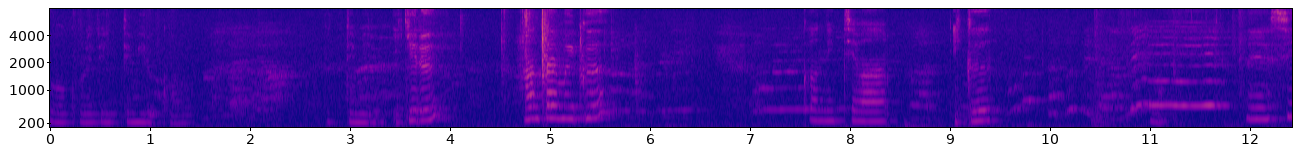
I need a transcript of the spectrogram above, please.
今日はこれで行ってみるか。行ってみる。いける？反対も行く？こんにちは。行く？ねえし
